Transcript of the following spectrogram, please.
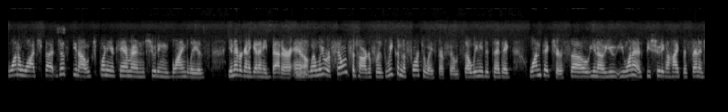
want to watch but just you know pointing your camera and shooting blindly is you're never going to get any better and No. when we were film photographers we couldn't afford to waste our film so we needed to take one picture so you know you you want to be shooting a high percentage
